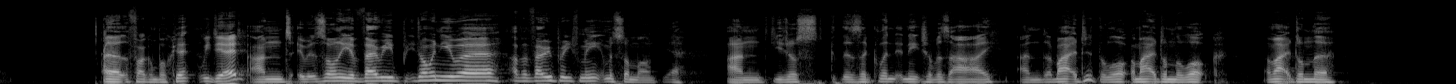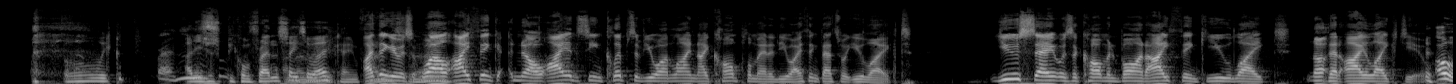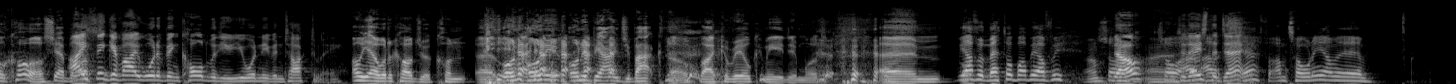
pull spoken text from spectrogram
uh, at the Frog and Bucket, We did. and it was only a very, you know, when you uh, have a very brief meeting with someone, Yeah. and you just there's a glint in each other's eye, and I might have did the look, I might have done the look, I might have done the. Oh, we could be friends. And you just become friends straight And then away. became I think it was yeah. well. I think no. I had seen clips of you online, and I complimented you. I think that's what you liked. You say it was a common bond. I think you liked No. that I liked you. Oh, of course, yeah. But I that's- think if I would have been cold with you, you wouldn't even talk to me. Oh yeah, I would have called you a cunt. Uh, only, only, only behind your back though, like a real comedian would. Um, We haven't met though, Bobby, have we? So, No? so Today's I- the day. I, Yeah, I'm Tony. I'm um,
